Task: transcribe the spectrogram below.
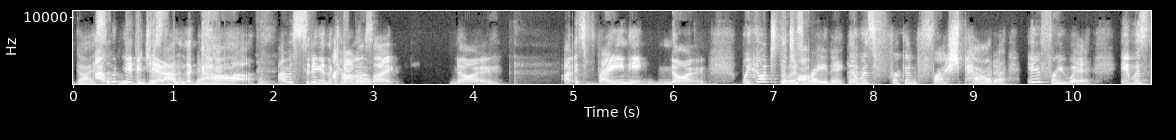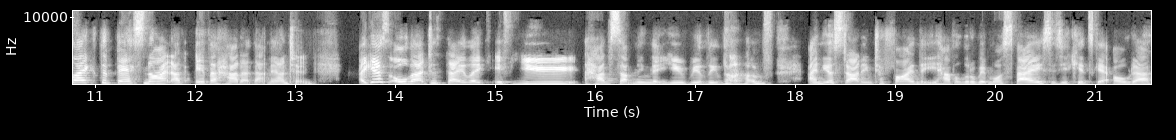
guys? I like, wouldn't even get out of the now. car. I was sitting in the car and I was like, No. Uh, it's raining. No. We got to the it top. raining. There was friggin' fresh powder everywhere. It was like the best night I've ever had at that mountain. I guess all that to say, like, if you have something that you really love and you're starting to find that you have a little bit more space as your kids get older,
